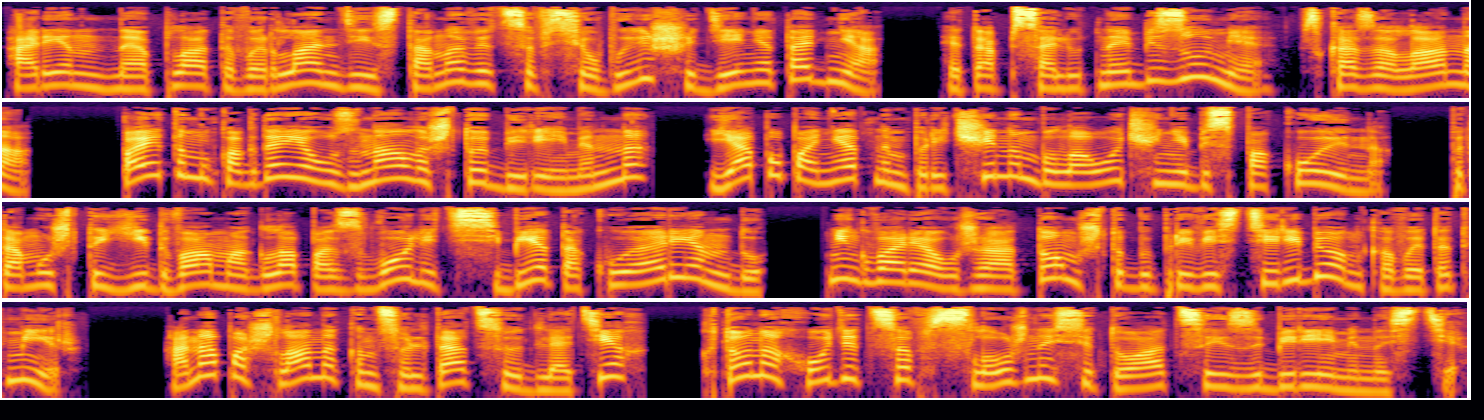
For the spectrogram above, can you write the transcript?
Арендная плата в Ирландии становится все выше день ото дня. Это абсолютное безумие, сказала она. Поэтому, когда я узнала, что беременна, я по понятным причинам была очень обеспокоена, потому что едва могла позволить себе такую аренду, не говоря уже о том, чтобы привести ребенка в этот мир. Она пошла на консультацию для тех, кто находится в сложной ситуации из-за беременности.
